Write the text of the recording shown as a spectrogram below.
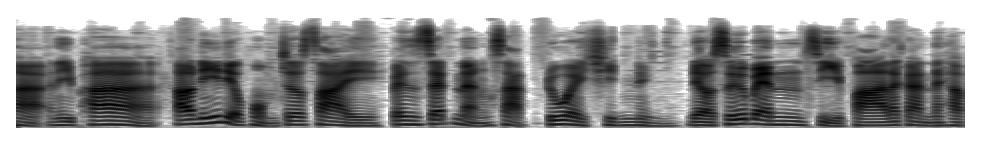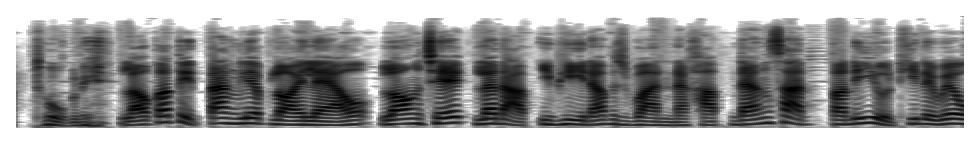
หะ อันนี้ผ้าคราวนี้เดี๋ยวผมจะใส่เป็นเซตหนังสัตว์ด้วยชิ้นหนึ่ง เดี๋ยวซื้อเป็นสีฟ้าแล้วกันนะครับ ถูกดิเราก็ติดตั้งเรียบร้อยแล้ว ลองเช็คระดับ EP ณปัจจุบันนะครับหนังสัตว์ตอนนี้อยู่ที่เลเวล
